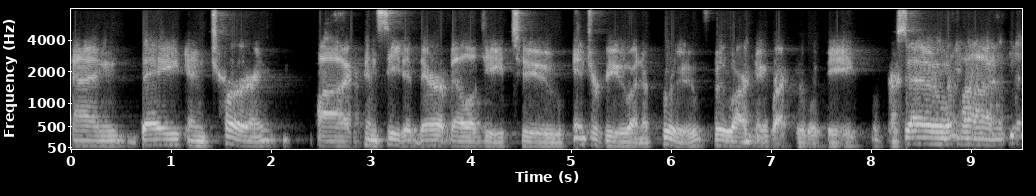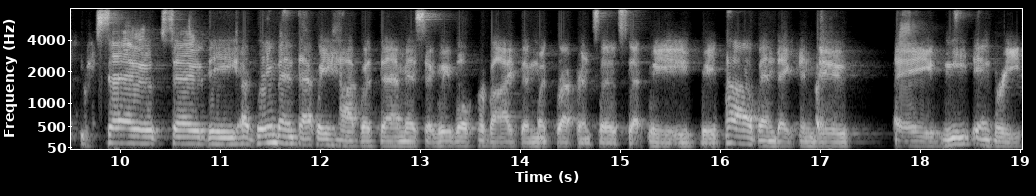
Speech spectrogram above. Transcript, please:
and they in turn uh, conceded their ability to interview and approve who our new rector would be. So, um, so, so the agreement that we have with them is that we will provide them with references that we we have, and they can do a meet and greet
